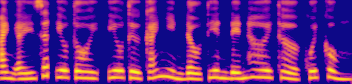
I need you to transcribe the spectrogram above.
Anh ấy rất yêu tôi, yêu từ cái nhìn đầu tiên đến hơi thở cuối cùng.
